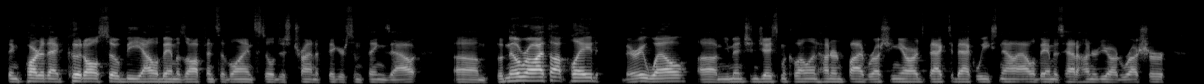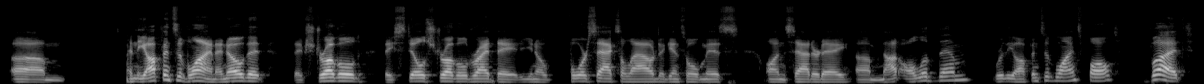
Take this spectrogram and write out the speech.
I think part of that could also be Alabama's offensive line still just trying to figure some things out. Um, but Milroe, I thought, played very well. Um, you mentioned Jase McClellan, 105 rushing yards back to back weeks now. Alabama's had a 100 yard rusher. Um, and the offensive line, I know that they've struggled. They still struggled, right? They, you know, four sacks allowed against Ole Miss on Saturday. Um, not all of them were the offensive line's fault, but,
